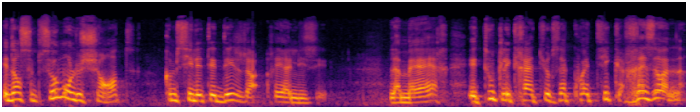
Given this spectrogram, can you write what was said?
Et dans ce psaume, on le chante comme s'il était déjà réalisé. La mer et toutes les créatures aquatiques résonnent,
